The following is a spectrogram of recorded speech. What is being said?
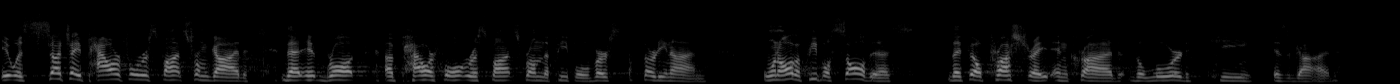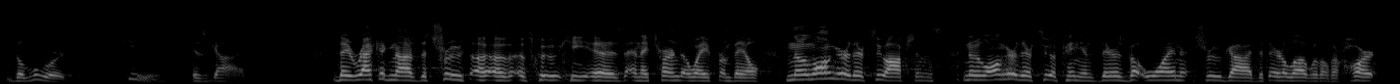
It was such a powerful response from God that it brought a powerful response from the people. Verse 39. When all the people saw this, they fell prostrate and cried, The Lord, He is God. The Lord, He is God. They recognized the truth of, of, of, who He is and they turned away from Baal. No longer are there two options, no longer are there two opinions. There is but one true God that they're to love with all their heart,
